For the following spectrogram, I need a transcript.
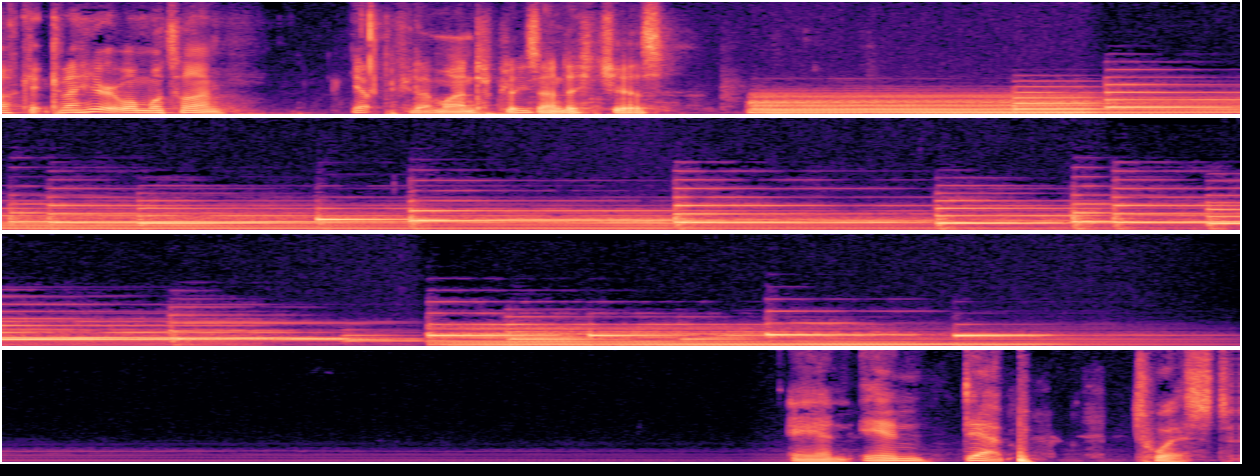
Okay, can I hear it one more time? Yep. If you don't mind, please, Andy. Cheers. In depth twist.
